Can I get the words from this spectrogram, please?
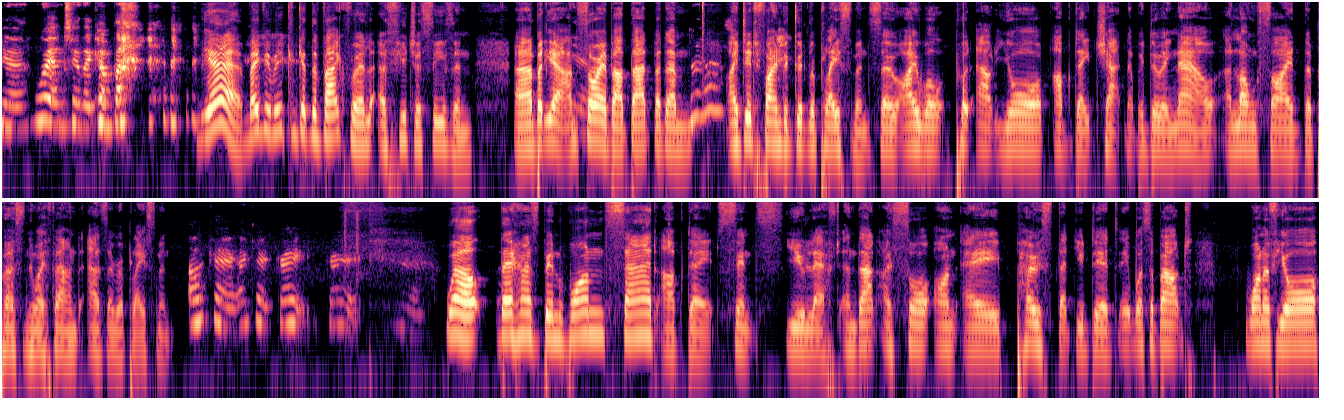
Yeah, wait until they come back. Yeah, maybe we can get them back for a, a future season. Uh, but yeah, I'm Yeah. sorry about that. But um, I did find a good replacement, so I will put out your update chat that we're doing now alongside the person who I found as a replacement. okay, okay, great, great. Well, there has been one sad update since you left, and that I saw on a post that you did. It was about one of your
